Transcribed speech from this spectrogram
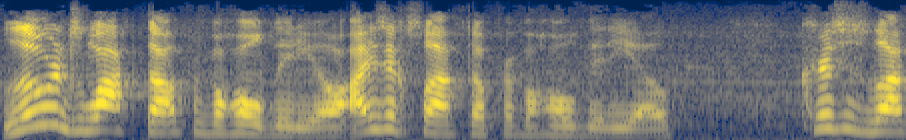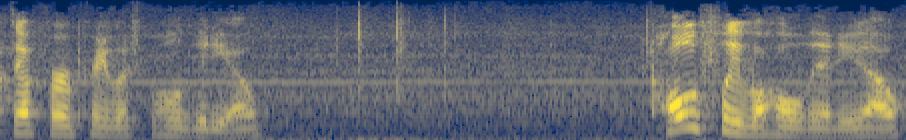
Lillard's locked up for the whole video. Isaac's locked up for the whole video. Chriss is locked up for pretty much the whole video. Hopefully the whole video.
